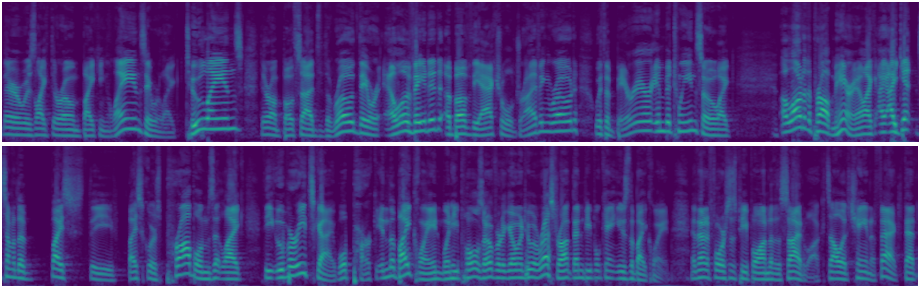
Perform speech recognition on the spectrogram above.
there was like their own biking lanes. They were like two lanes. They're on both sides of the road. They were elevated above the actual driving road with a barrier in between. So like a lot of the problem here, you know, like I, I get some of the bice the bicyclers' problems that like the Uber Eats guy will park in the bike lane when he pulls over to go into a restaurant, then people can't use the bike lane. And then it forces people onto the sidewalk. It's all a chain effect that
